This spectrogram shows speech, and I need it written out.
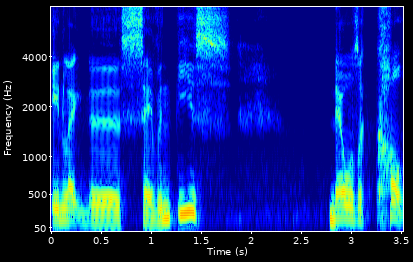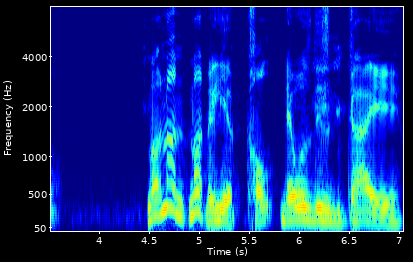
in like the seventies, there was a cult. Not not not really a cult. There was this guy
